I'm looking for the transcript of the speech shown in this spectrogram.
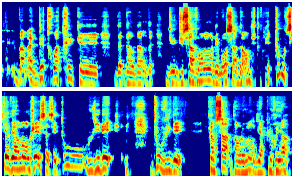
deux, trois trucs euh, dans, du, savon, des brosses à dents, tout ce qu'il y avait à manger, ça c'est tout vidé. tout vidé. Comme ça, dans le monde, il n'y a plus rien.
